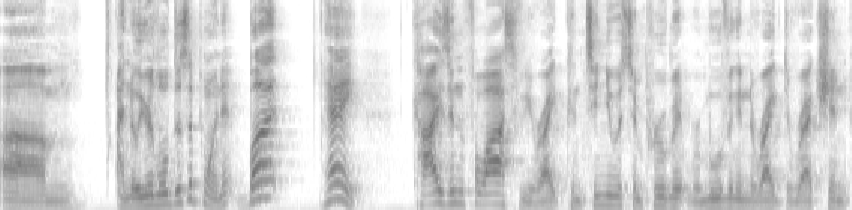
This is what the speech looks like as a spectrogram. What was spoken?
Um, I know you're a little disappointed, but hey, Kaizen philosophy, right? Continuous improvement, we're moving in the right direction.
